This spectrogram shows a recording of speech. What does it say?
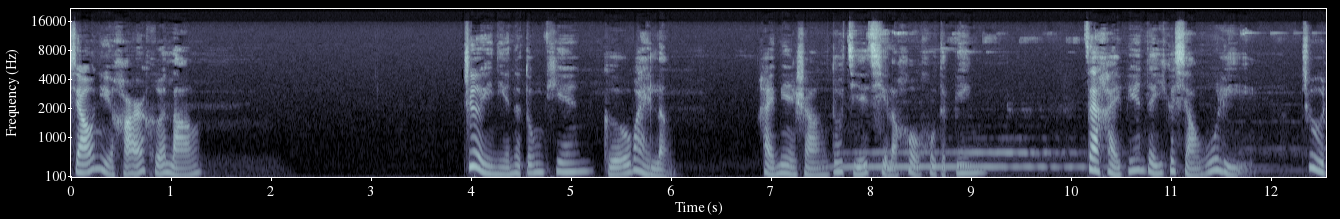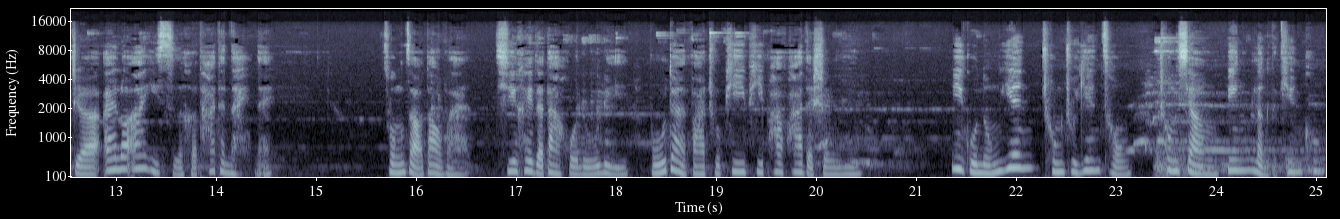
小女孩和狼。这一年的冬天格外冷，海面上都结起了厚厚的冰。在海边的一个小屋里，住着埃罗阿伊斯和他的奶奶。从早到晚，漆黑的大火炉里不断发出噼噼啪啪的声音，一股浓烟冲出烟囱，冲向冰冷的天空。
